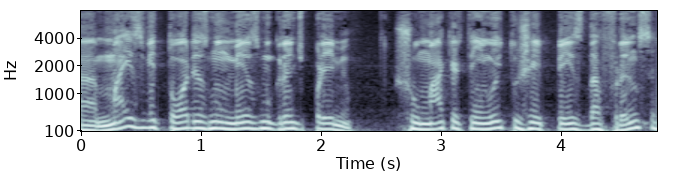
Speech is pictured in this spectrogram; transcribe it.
Ah, mais vitórias no mesmo Grande Prêmio. Schumacher tem oito GPs da França,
